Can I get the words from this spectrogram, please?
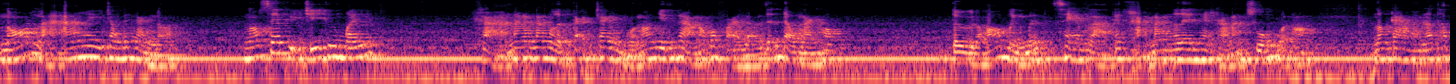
Nó là ai trong cái ngành đó? Nó xếp vị trí thứ mấy? Khả năng năng lực cạnh tranh của nó như thế nào nó có phải là dẫn đầu ngành không? Từ đó mình mới xem là cái khả năng lên hay khả năng xuống của nó nó cao hay nó thấp.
